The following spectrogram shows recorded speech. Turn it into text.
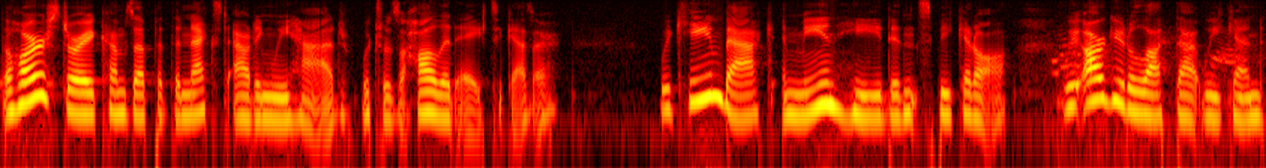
The horror story comes up at the next outing we had, which was a holiday together. We came back, and me and he didn't speak at all. We argued a lot that weekend.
